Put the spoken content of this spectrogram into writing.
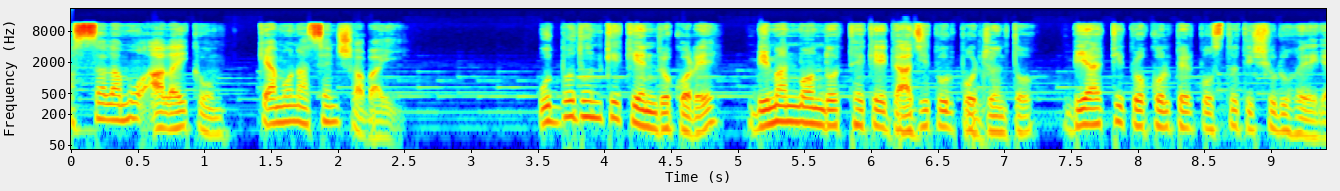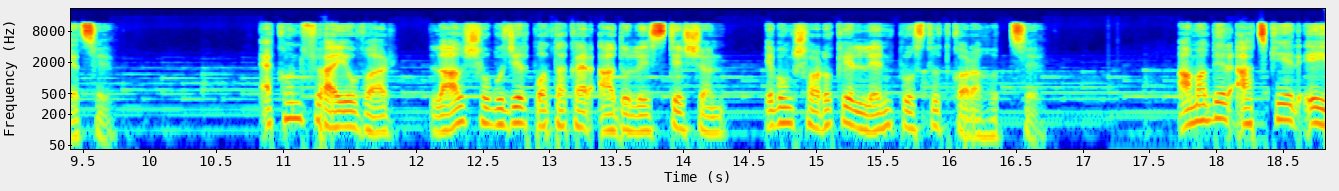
আসসালামু আলাইকুম, কেমন আছেন সবাই? উদ্বোধনকে কেন্দ্র করে বিমানবন্দর থেকে গাজীপুর পর্যন্ত বিআরটি প্রকল্পের প্রস্তুতি শুরু হয়ে গেছে। এখন ফ্লাইওভার, লাল সবুজের পতাকার আদলে স্টেশন এবং সড়কের লেন প্রস্তুত করা হচ্ছে। আমাদের আজকের এই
